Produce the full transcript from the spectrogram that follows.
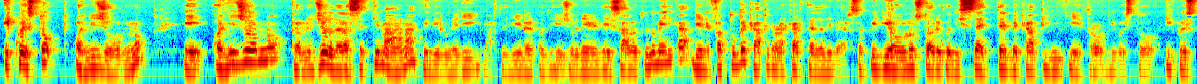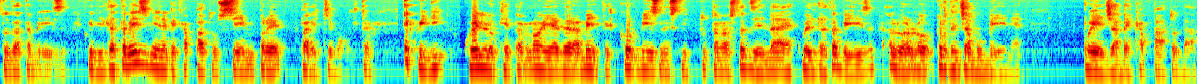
E questo ogni giorno e ogni giorno per il giorno della settimana, quindi lunedì, martedì, mercoledì, giovedì, venerdì, sabato e domenica, viene fatto un backup in una cartella diversa. Quindi ho uno storico di 7 backup indietro di questo, di questo database. Quindi il database viene backuppato sempre parecchie volte. E quindi quello che per noi è veramente il core business di tutta la nostra azienda è quel database, allora lo proteggiamo bene. Poi è già backuppato da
